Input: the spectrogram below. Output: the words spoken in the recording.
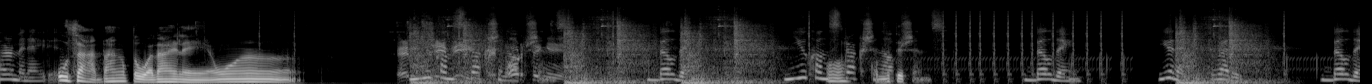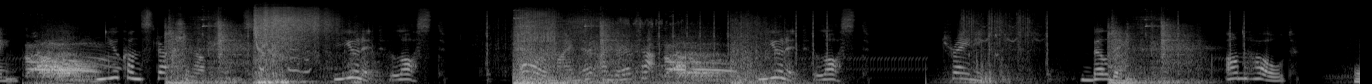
terminated. อุตส่าห์ตั้งตัวได้แล้วอ่ะ New MCV construction reporting options. in. Building. New construction committed. options. Building. Unit ready. Building. New construction options. Unit lost. Ore miner under attack. Unit lost. Training. Building. On hold. โอ้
